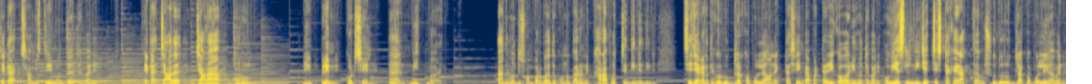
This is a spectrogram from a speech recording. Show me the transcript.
সেটা স্বামী স্ত্রীর মধ্যে হতে পারে। সেটা যারা যারা ধরুন মানে প্রেম করছেন হ্যাঁ তাদের মধ্যে সম্পর্ক হয়তো কোনো কারণে খারাপ হচ্ছে দিনে দিনে। সেই জায়গাটা থেকে রুদ্রাক্ষ পড়লে অনেকটা সেই ব্যাপারটা রিকভারি হতে পারে। অবভিয়াসলি নিজের চেষ্টাকে রাখতে হবে, শুধু রুদ্রাক্ষ পড়লেই হবে না,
